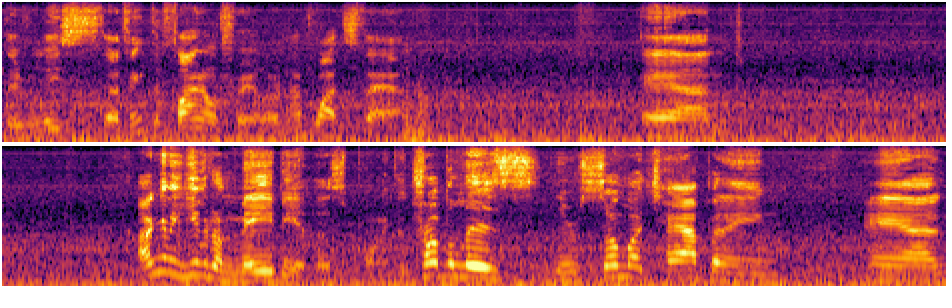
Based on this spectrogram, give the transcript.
they released I think the final trailer and I've watched that. And I'm going to give it a maybe at this point. The trouble is there's so much happening and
